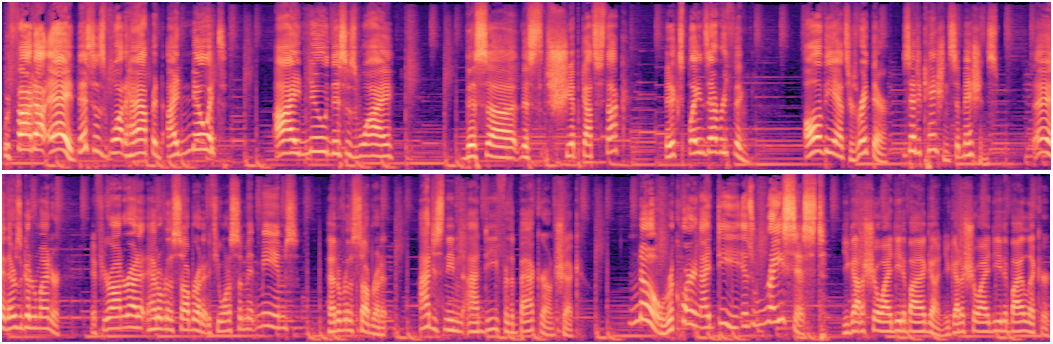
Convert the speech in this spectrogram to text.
We found out. Hey, this is what happened. I knew it. I knew this is why this uh this ship got stuck. It explains everything. All of the answers right there. Zeducation submissions. Hey, there's a good reminder. If you're on Reddit, head over to the subreddit. If you want to submit memes, head over to the subreddit. I just need an ID for the background check. No, requiring ID is racist. You gotta show ID to buy a gun. You gotta show ID to buy liquor.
